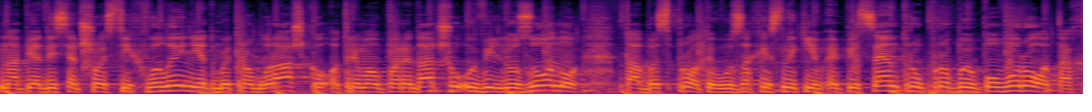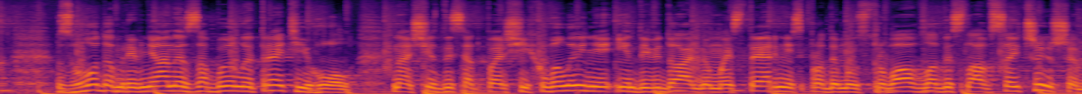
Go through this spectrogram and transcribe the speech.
На 56-й хвилині Дмитро Бурашко отримав передачу у вільну зону та без спротиву захисників епіцентру пробив по воротах. Згодом рівняни забили третій гол. На 61-й хвилині індивідуальну майстерність продемонстрував Владислав Сайчишин.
